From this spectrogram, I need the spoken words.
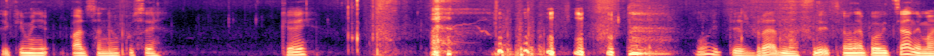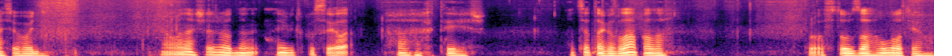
Тільки мені пальця не вкуси. Окей? Ти ж бредна. Дивіться, мене повіця нема сьогодні. А вона ще жодна не відкусила. Ах ти ж. Оце так злапала. Просто в заглот його.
